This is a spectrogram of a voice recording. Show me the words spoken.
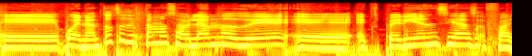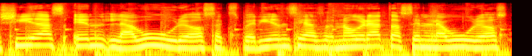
Eh, bueno, entonces estamos hablando de eh, experiencias fallidas en laburos, experiencias no gratas en laburos.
